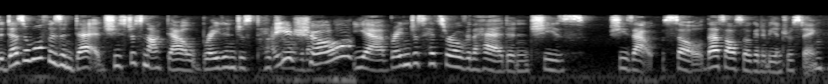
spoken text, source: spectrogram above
the Desert Wolf isn't dead. She's just knocked out. Braeden just hits Are her you over sure? The, yeah, Braeden just hits her over the head and she's she's out. So that's also going to be interesting.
